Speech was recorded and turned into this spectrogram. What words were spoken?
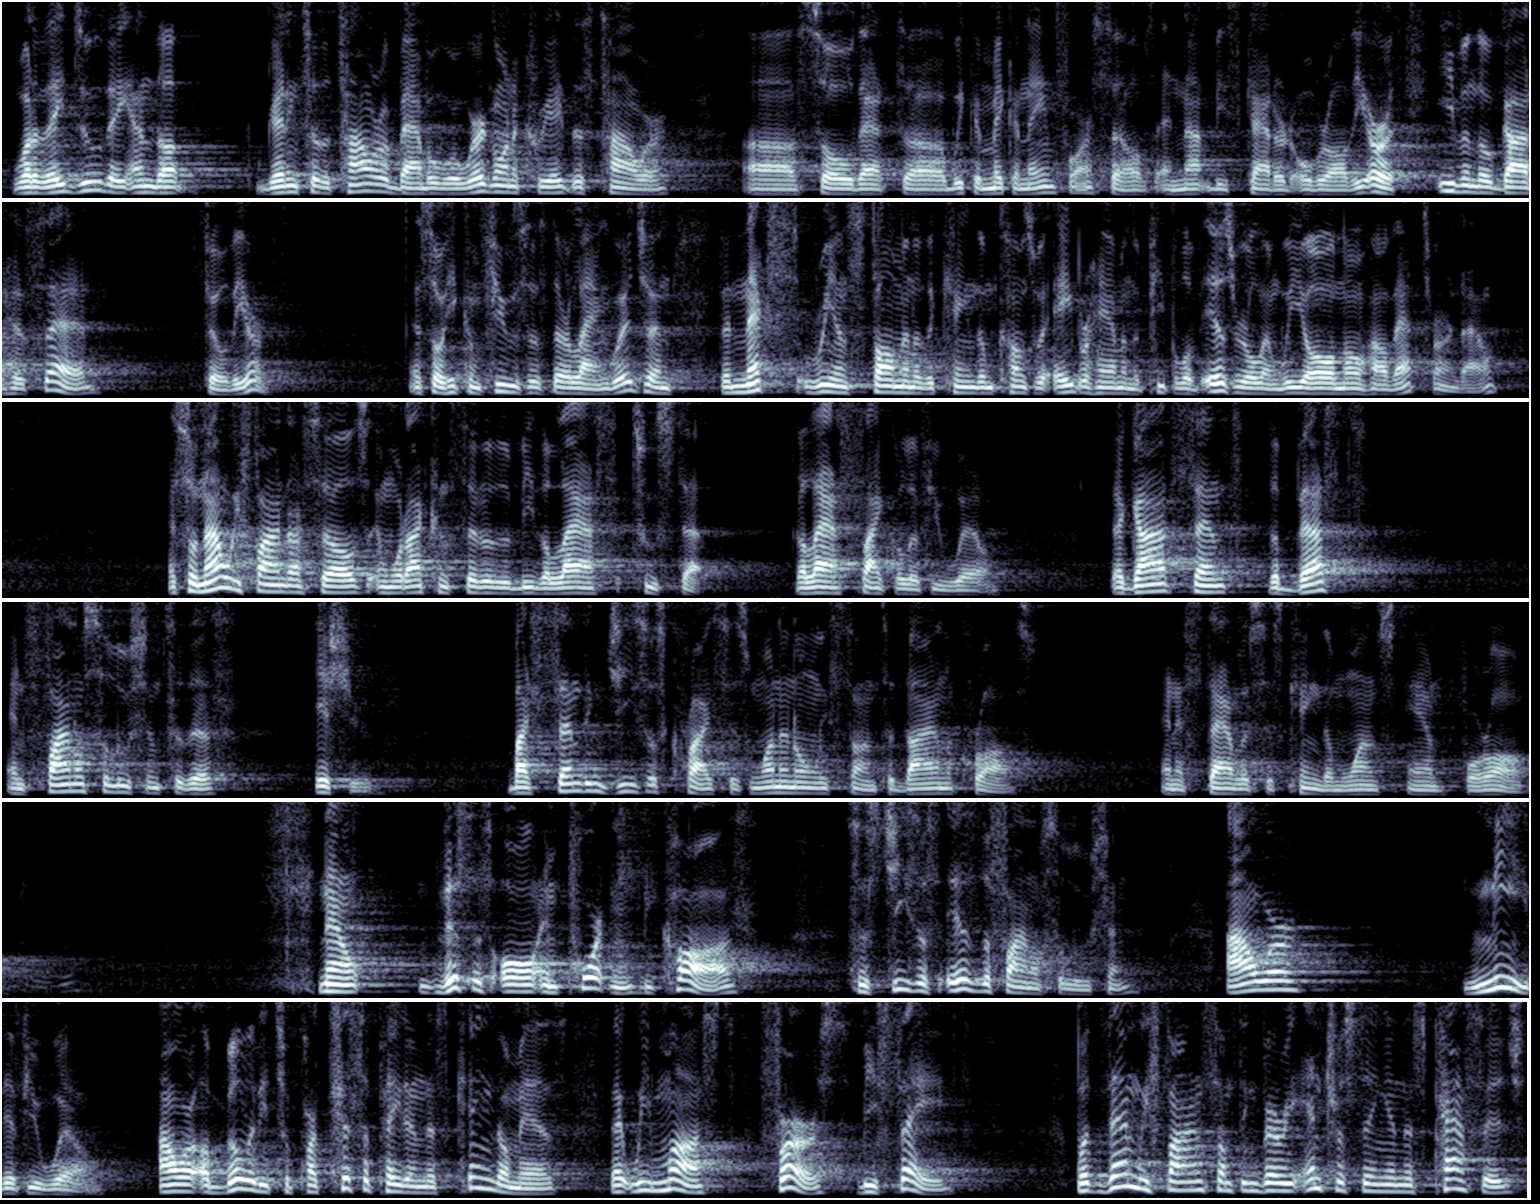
what do they do? They end up getting to the Tower of Babel, where we're going to create this tower uh, so that uh, we can make a name for ourselves and not be scattered over all the earth, even though God has said, fill the earth. And so he confuses their language. And the next reinstallment of the kingdom comes with Abraham and the people of Israel, and we all know how that turned out. And so now we find ourselves in what I consider to be the last two step, the last cycle, if you will that God sent the best and final solution to this issue by sending Jesus Christ, his one and only Son, to die on the cross and establish his kingdom once and for all. Now, this is all important because since Jesus is the final solution, our need, if you will, our ability to participate in this kingdom is that we must first be saved. But then we find something very interesting in this passage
